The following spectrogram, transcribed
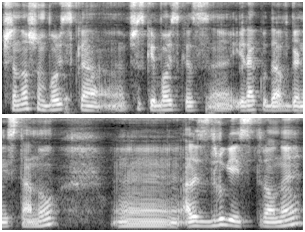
przenoszą wojska, e, wszystkie wojska z e, Iraku do Afganistanu, e, ale z drugiej strony e,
